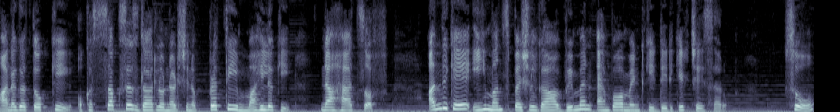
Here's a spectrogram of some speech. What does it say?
అనగతొక్కి ఒక సక్సెస్ దారిలో నడిచిన ప్రతి మహిళకి నా హ్యాట్స్ ఆఫ్. అందుకే ఈ మంత్ స్పెషల్గా విమెన్ ఎంపవర్మెంట్కి డెడికేట్ చేశారు. సో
